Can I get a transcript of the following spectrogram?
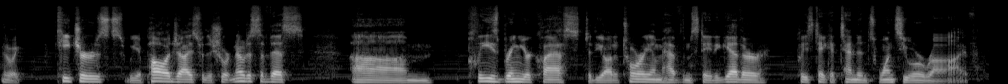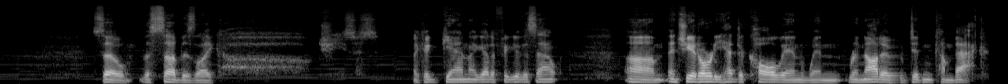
they're like, teachers, we apologize for the short notice of this. Um, please bring your class to the auditorium, have them stay together. Please take attendance once you arrive. So the sub is like, oh, Jesus. Like, again, I got to figure this out. Um, and she had already had to call in when Renato didn't come back.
